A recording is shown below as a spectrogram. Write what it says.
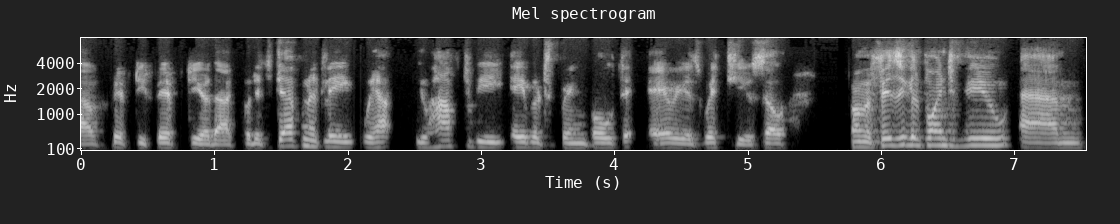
of 50 50 or that, but it's definitely, we have, you have to be able to bring both areas with you. So from a physical point of view, um,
